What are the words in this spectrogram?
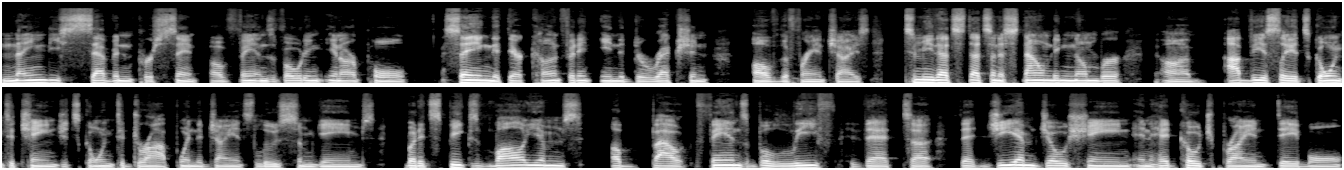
97% of fans voting in our poll saying that they're confident in the direction of the franchise. To me, that's that's an astounding number. Uh, obviously, it's going to change. It's going to drop when the Giants lose some games, but it speaks volumes about fans' belief that uh, that GM Joe Schoen and head coach Brian Daboll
